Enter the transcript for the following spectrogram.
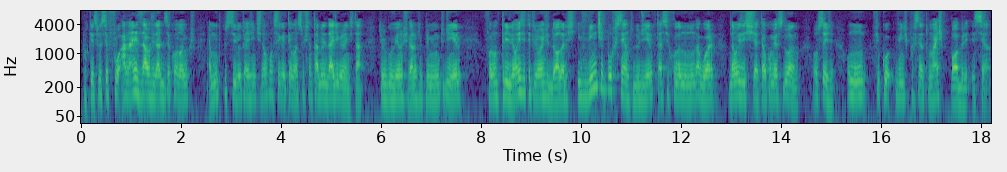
Porque se você for analisar os dados econômicos, é muito possível que a gente não consiga ter uma sustentabilidade grande, tá? Que os governos tiveram que imprimir muito dinheiro foram trilhões e trilhões de dólares e 20% do dinheiro que está circulando no mundo agora não existia até o começo do ano. Ou seja, o mundo ficou 20% mais pobre esse ano.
